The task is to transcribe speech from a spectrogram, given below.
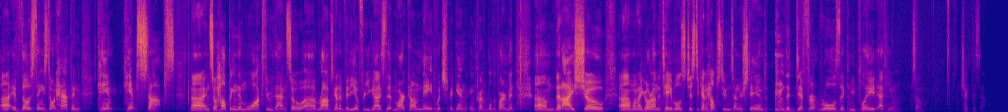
uh, if those things don't happen, camp, camp stops. Uh, and so, helping them walk through that. And so, uh, Rob's got a video for you guys that Marcom made, which, again, incredible department, um, that I show um, when I go around the tables just to kind of help students understand the different roles that can be played at Hume. So, check this out.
